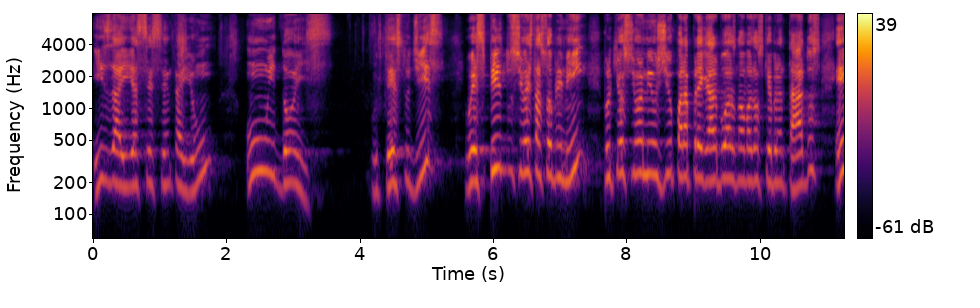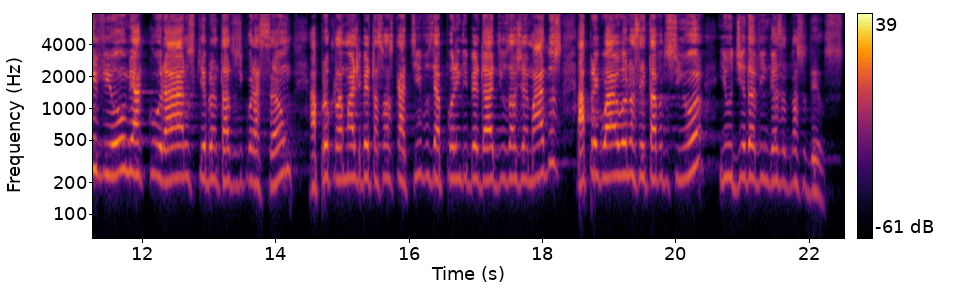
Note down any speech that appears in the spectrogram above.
Isaías 61, 1 e 2. O texto diz: O Espírito do Senhor está sobre mim, porque o Senhor me ungiu para pregar boas novas aos quebrantados, enviou-me a curar os quebrantados de coração, a proclamar libertação aos cativos e a pôr em liberdade os algemados, a pregoar o ano aceitável do Senhor e o dia da vingança do nosso Deus.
